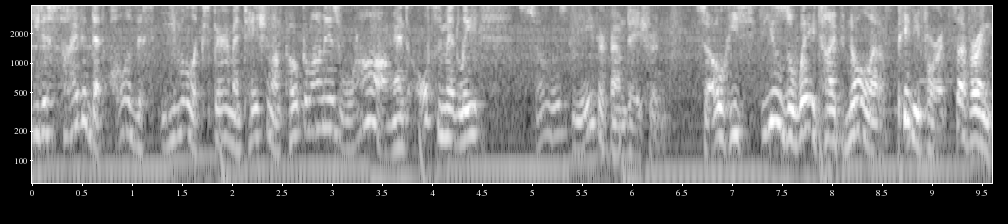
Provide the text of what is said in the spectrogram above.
he decided that all of this evil experimentation on Pokemon is wrong, and ultimately, so is the Aether Foundation. So he steals away Type Null out of pity for its suffering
